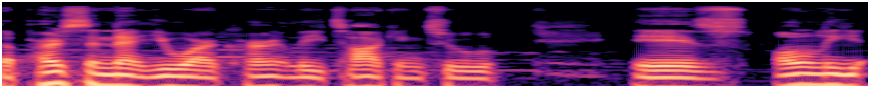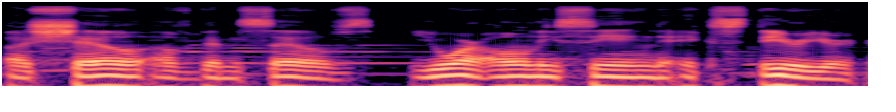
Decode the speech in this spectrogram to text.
The person that you are currently talking to is only a shell of themselves. You are only seeing the exterior,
